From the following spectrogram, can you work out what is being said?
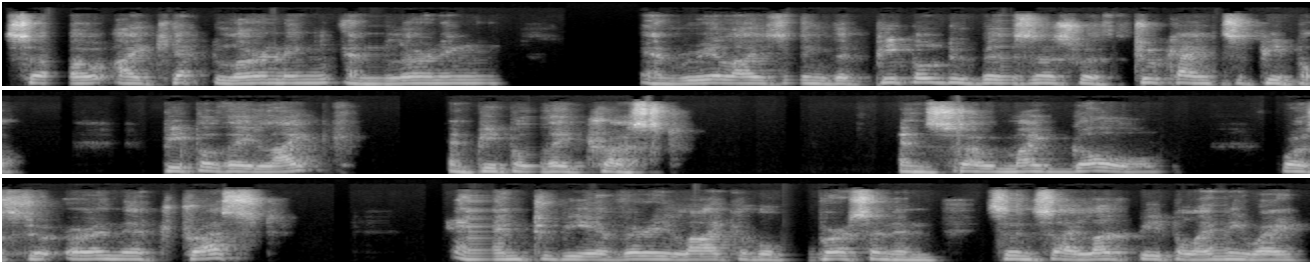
So I kept learning and learning and realizing that people do business with two kinds of people people they like and people they trust. And so my goal was to earn their trust and to be a very likable person. And since I love people anyway,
